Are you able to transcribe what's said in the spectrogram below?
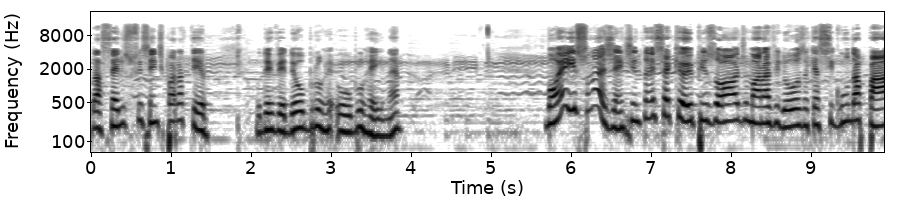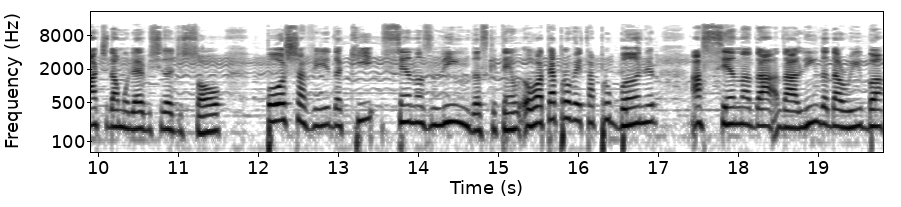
da série o suficiente para ter o DVD ou o Blu-ray, né? Bom, é isso, né, gente? Então, esse aqui é o episódio maravilhoso, que é a segunda parte da Mulher Vestida de Sol. Poxa vida, que cenas lindas que tem. Eu vou até aproveitar para o banner a cena da, da linda da Riba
